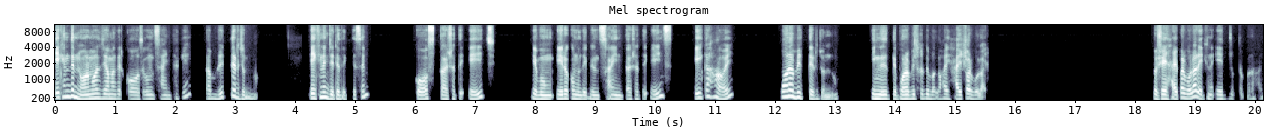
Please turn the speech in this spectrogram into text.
এখান থেকে নর্মাল যে আমাদের কস এবং সাইন থাকে, তা বৃত্তের জন্য। এখানে যেটা দেখতেছেন কস তার সাথে এইচ এবং এরকমও দেখবেন সাইন তার সাথে এইচ এইটা হয় পরাবৃত্তের জন্য। ইংরেজিতে পরাবৃত্তকে বলা হয় হাইপারবোলায়। তো সেই হাইপার হাইপারবোলার এখানে এইচ যুক্ত করা হয়।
